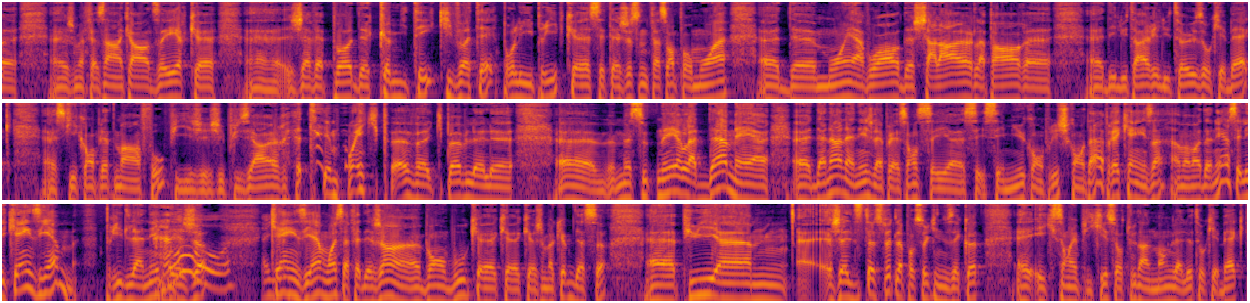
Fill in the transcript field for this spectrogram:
je me faisais encore dire que euh, j'avais pas de comité qui votait pour les prix, que c'était juste une façon pour moi euh, de moins avoir de chaleur de la part euh, euh, des lutteurs et lutteuses au Québec, euh, ce qui est complètement faux. Puis j'ai plusieurs témoins qui peuvent qui peuvent le, le, euh, me soutenir là-dedans, mais euh, euh, d'année en année, j'ai l'impression que c'est, euh, c'est c'est mieux compris. Je suis content. Après 15 ans, à un moment donné, hein, c'est les 15e prix de l'année Ah. déjà. Oh! 15e, moi, ça fait déjà un, un bon bout que, que, que je m'occupe de ça. Euh, puis, euh, euh, je le dis tout de suite là pour ceux qui nous écoutent euh, et qui sont impliqués surtout dans le monde de la lutte au Québec.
